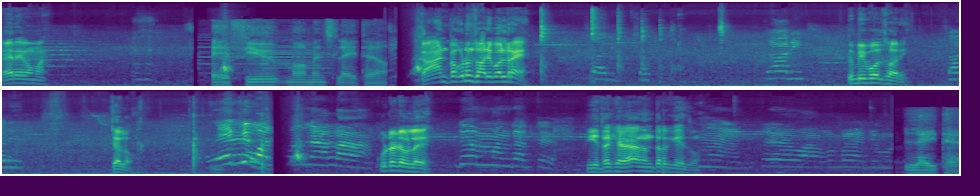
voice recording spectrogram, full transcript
काय रे मामा? A few moments later. कान पकडून सॉरी बोल रे. सॉरी सॉरी तू बी बोल सॉरी सॉरी चलो. एक बॉल बोलायला. कुठं ठेवलंय? ते म्हणतात ते इथं खेळा नंतर घे तू. Later.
